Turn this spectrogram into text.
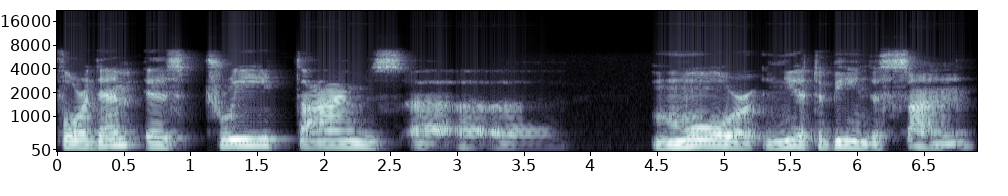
for them is three times uh, uh, uh, more needed to be in the sun.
